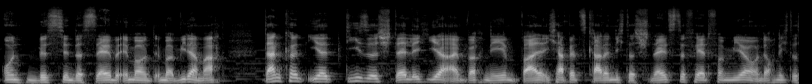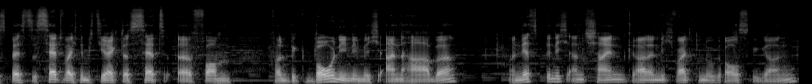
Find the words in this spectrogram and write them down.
und ein bisschen dasselbe immer und immer wieder macht, dann könnt ihr diese Stelle hier einfach nehmen, weil ich habe jetzt gerade nicht das schnellste Pferd von mir und auch nicht das beste Set, weil ich nämlich direkt das Set äh, vom, von Big Boney nämlich anhabe. Und jetzt bin ich anscheinend gerade nicht weit genug rausgegangen.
